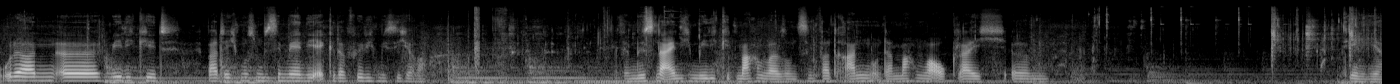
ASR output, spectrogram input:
Oder ein äh, Medikit? Warte, ich muss ein bisschen mehr in die Ecke, da fühle ich mich sicherer. Wir müssen eigentlich ein Medikit machen, weil sonst sind wir dran und dann machen wir auch gleich ähm, den hier.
